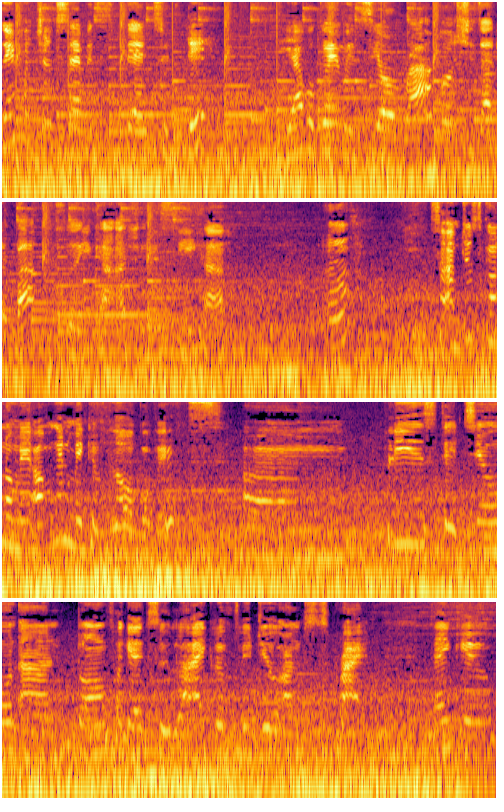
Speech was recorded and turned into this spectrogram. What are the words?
Going for church service there today. Yeah, we're going with Ciora, but she's at the back, so you can actually see her. Mm. So I'm just gonna make I'm gonna make a vlog of it. Um, please stay tuned and don't forget to like the video and subscribe. Thank you.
